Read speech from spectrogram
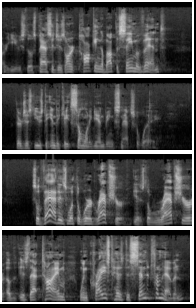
are used. Those passages aren't talking about the same event, they're just used to indicate someone again being snatched away. So that is what the word rapture is. The rapture of, is that time when Christ has descended from heaven.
